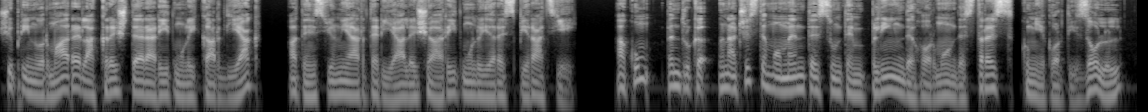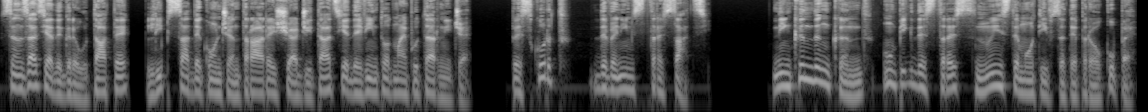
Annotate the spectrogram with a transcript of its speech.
și, prin urmare, la creșterea ritmului cardiac, a tensiunii arteriale și a ritmului respirației. Acum, pentru că în aceste momente suntem plini de hormon de stres, cum e cortizolul, senzația de greutate, lipsa de concentrare și agitație devin tot mai puternice. Pe scurt, devenim stresați. Din când în când, un pic de stres nu este motiv să te preocupe.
